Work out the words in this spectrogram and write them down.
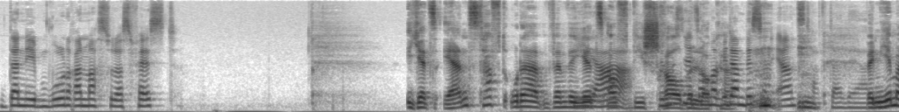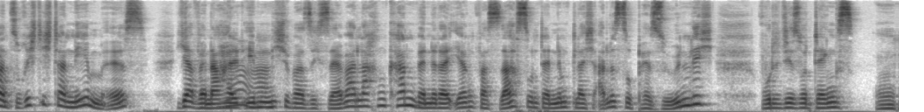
daneben? Woran machst du das fest? Jetzt ernsthaft oder wenn wir jetzt ja, auf die wir Schraube müssen jetzt auch mal wieder ein bisschen ernsthafter werden. Wenn jemand so richtig daneben ist, ja, wenn er halt Ja. eben nicht über sich selber lachen kann, wenn du da irgendwas sagst und der nimmt gleich alles so persönlich, wo du dir so denkst, hm,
